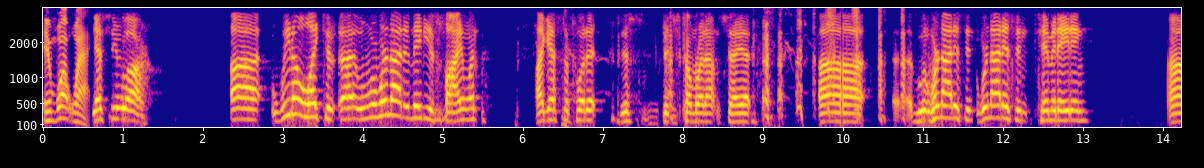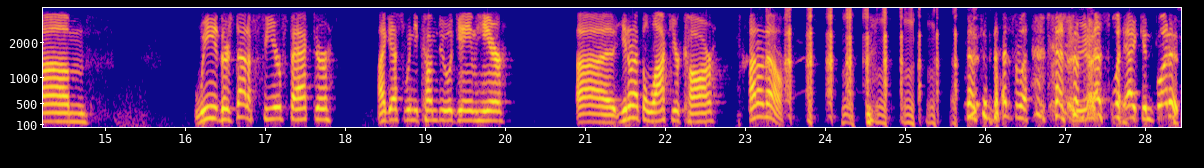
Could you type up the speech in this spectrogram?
In what way? Yes, you are. Uh, we don't like to. Uh, we're we're not maybe as violent, I guess to put it. Just just come right out and say it. Uh, we're not as we're not as intimidating. Um, we there's not a fear factor. I guess when you come to a game here, uh, you don't have to lock your car. I don't know. that's the best way. That's the best way I can put it.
